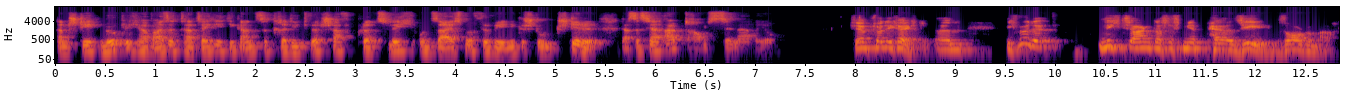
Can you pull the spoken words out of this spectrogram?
dann steht möglicherweise tatsächlich die ganze Kreditwirtschaft plötzlich und sei es nur für wenige Stunden still. Das ist ja ein Albtraum-Szenario. Sie haben völlig recht. Ähm, ich würde nicht sagen, dass es mir per se Sorge macht.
